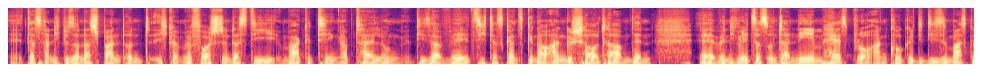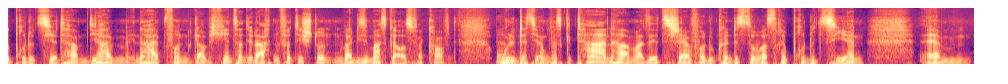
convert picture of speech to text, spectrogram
äh, das fand ich besonders spannend und ich könnte mir vorstellen, dass die Marketingabteilung dieser Welt sich das ganz genau angeschaut haben, denn äh, wenn ich mir jetzt das Unternehmen Hasbro angucke, die diese Maske produziert haben, die haben innerhalb von, glaube ich, 24 oder 48 Stunden war diese Maske ausverkauft, ja. ohne dass sie irgendwas getan haben. Also jetzt stell dir vor, du könntest sowas reproduzieren. Ähm,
